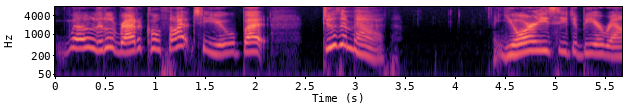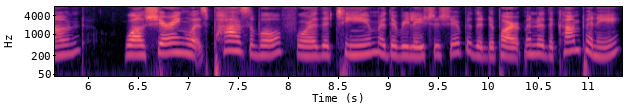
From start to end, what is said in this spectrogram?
well, a little radical thought to you, but do the math. You're easy to be around while sharing what's possible for the team or the relationship or the department or the company.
